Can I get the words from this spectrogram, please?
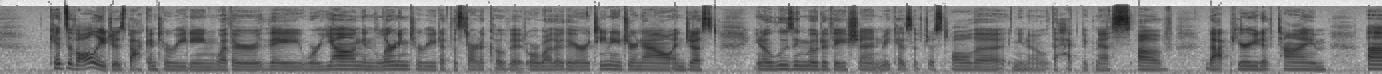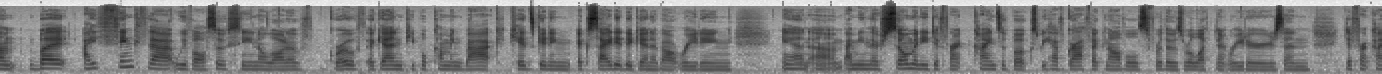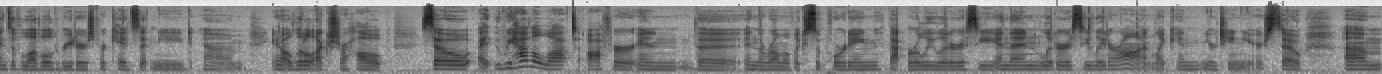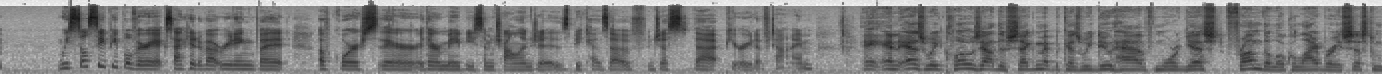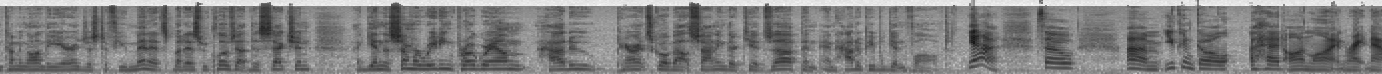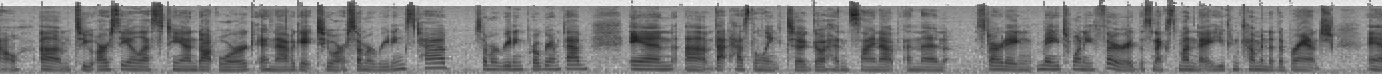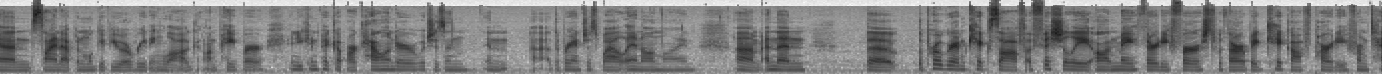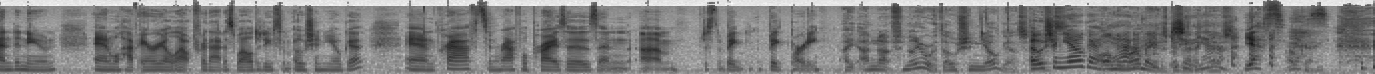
kids of all ages back into reading, whether they were young and learning to read at the start of COVID, or whether they're a teenager now and just, you know, losing motivation because of just all the, you know, the hecticness of that period of time. Um, but I think that we've also seen a lot of growth. Again, people coming back, kids getting excited again about reading. And um, I mean, there's so many different kinds of books. We have graphic novels for those reluctant readers, and different kinds of leveled readers for kids that need, um, you know, a little extra help. So I, we have a lot to offer in the in the realm of like supporting that early literacy, and then literacy later on, like in your teen years. So um, we still see people very excited about reading, but of course there there may be some challenges because of just that period of time. And as we close out this segment, because we do have more guests from the local library system coming on the air in just a few minutes, but as we close out this section, again, the summer reading program, how do parents go about signing their kids up and, and how do people get involved? Yeah. So um, you can go ahead online right now um, to rclstn.org and navigate to our summer readings tab, summer reading program tab, and um, that has the link to go ahead and sign up. And then starting May 23rd, this next Monday, you can come into the branch and sign up, and we'll give you a reading log on paper. And you can pick up our calendar, which is in in uh, the branch as well, and online. Um, and then the the program kicks off officially on May 31st with our big kickoff party from 10 to noon, and we'll have Ariel out for that as well to do some ocean yoga, and crafts and raffle prizes and um, just a big big party. I, am not familiar with ocean yoga. So ocean yoga. Only yeah. mermaids do that, I guess. Yes. Okay.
